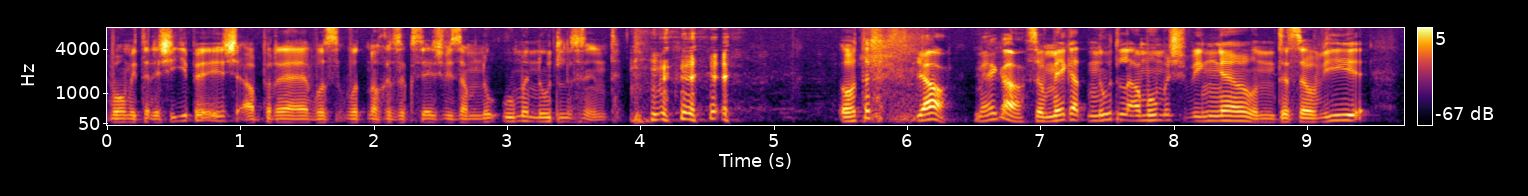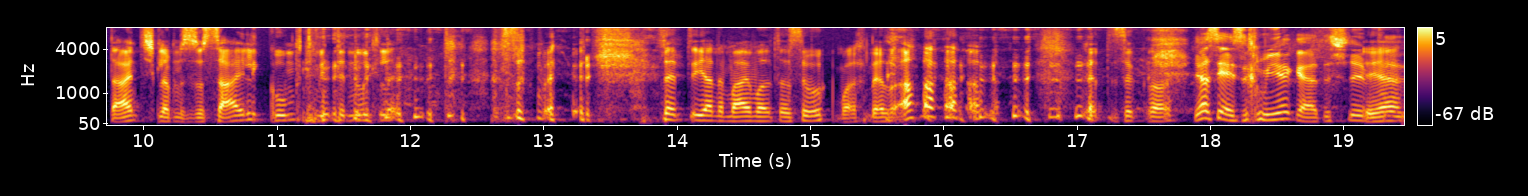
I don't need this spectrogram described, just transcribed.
die mit einer Scheibe ist, aber äh, wo, wo du nachher so siehst, wie sie am Nu- Umnudeln sind. Oder? Ja, mega. So mega die Nudeln am Umschwingen und so wie. Der eine ist, glaube ich, so Seile gekumpelt mit den Nudeln. das hat Jan einmal so gemacht. Also, hat so gemacht. Ja, sie haben sich Mühe gegeben, das stimmt. Ja.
